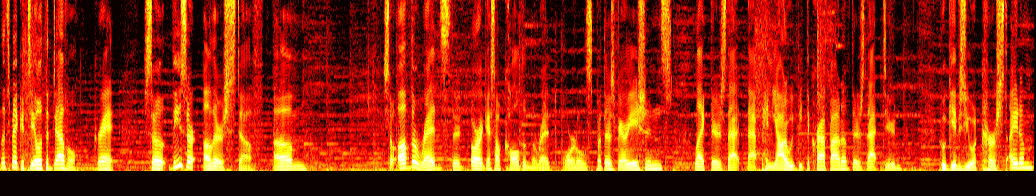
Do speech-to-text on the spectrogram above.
let's make a deal with the devil. Great. So these are other stuff. Um, so of the reds, or I guess I'll call them the red portals, but there's variations. Like there's that that pinata we beat the crap out of. There's that dude who gives you a cursed item,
